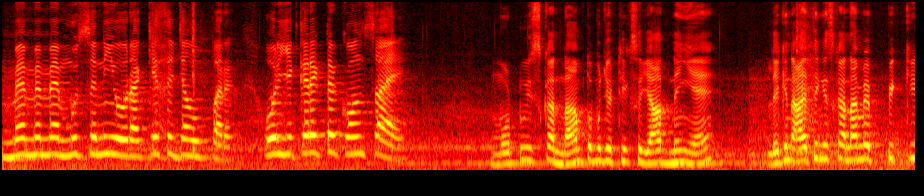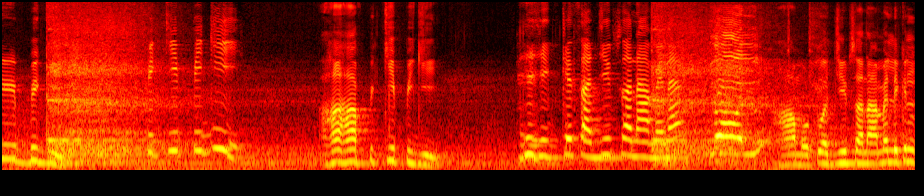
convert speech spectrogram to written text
मैं मैं मैं मुझसे नहीं हो रहा कैसे जाऊँ ऊपर? और ये कैरेक्टर कौन सा है? मोटू इसका नाम तो मुझे ठीक से याद नहीं है लेकिन आई थिंक इसका नाम है पिक्की बिगी पिक्की पिगी हाँ हाँ पिक्की पिगी कैसा अजीब सा नाम है ना? हाँ मोटू अजीब सा नाम है लेकिन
